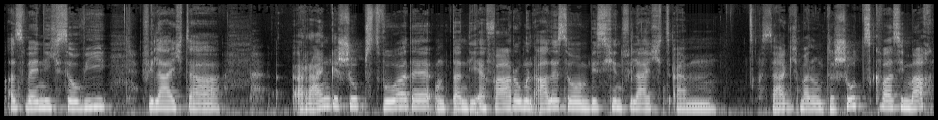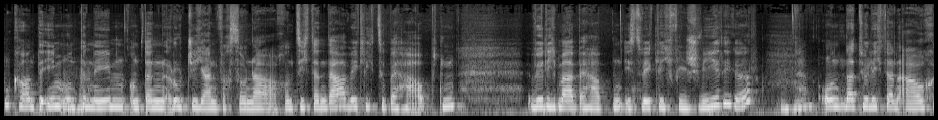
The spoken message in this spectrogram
als wenn ich so wie vielleicht da reingeschubst wurde und dann die Erfahrungen alle so ein bisschen vielleicht... Ähm, sage ich mal, unter Schutz quasi machen konnte im mhm. Unternehmen und dann rutsche ich einfach so nach. Und sich dann da wirklich zu behaupten, würde ich mal behaupten, ist wirklich viel schwieriger. Mhm. Und natürlich dann auch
